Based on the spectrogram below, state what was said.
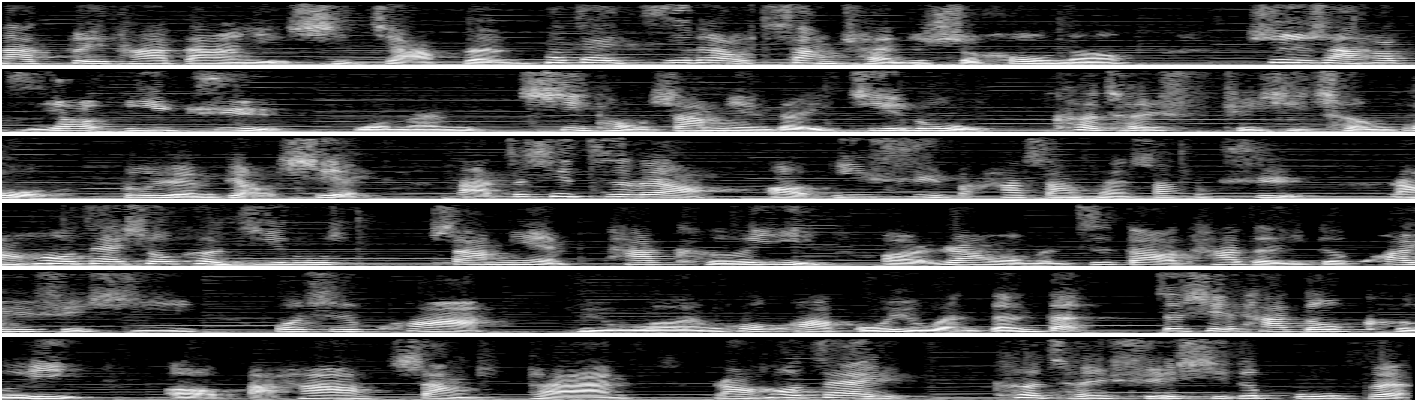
那对他当然也是加分。那在资料上传的时候呢，事实上他只要依据我们系统上面的记录课程学习成果多元表现。把这些资料啊依序把它上传上去，然后在修课记录上面，它可以呃让我们知道它的一个跨域学习，或是跨语文或跨国语文等等，这些它都可以呃把它上传。然后在课程学习的部分，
